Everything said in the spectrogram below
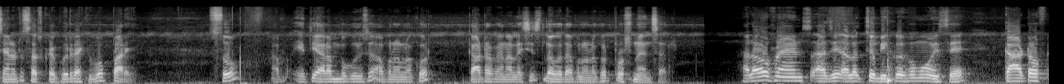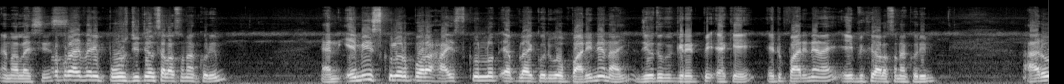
চেনেলটো ছাবস্ক্ৰাইব কৰি ৰাখিব পাৰে। চ' এতিয়া আৰম্ভ কৰিছোঁ আপোনালোকৰ কাট অফ এনালাইচিছ লগতে আপোনালোকৰ প্ৰশ্ন এনচাৰ হেল্ল' ফ্ৰেণ্ডছ আজি আলোচ্য বিষয়সমূহ হৈছে cut off analysis primary post details আলোচনা কৰিম। এণ্ড এম ই স্কুলৰ পৰা হাই স্কুলত এপ্লাই কৰিব পাৰিনে নাই? যিহেতু গ্ৰেড পে একে এইটো পাৰিনে নাই? এই বিষয়ে আলোচনা কৰিম। আৰু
